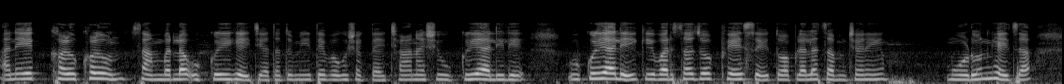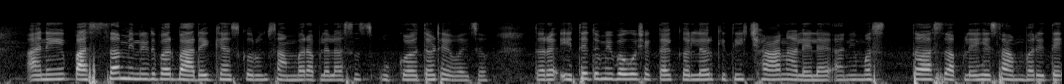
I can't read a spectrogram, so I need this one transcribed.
आणि एक खळखळून सांबारला उकळी घ्यायची. आता तुम्ही इथे बघू शकताय छान अशी उकळी आलेली आहे. उकळी आली की वरचा जो फेस आहे तो आपल्याला चमच्याने मोडून घ्यायचा. आणि पाच सहा मिनिटभर बारीक गॅस करून सांबार आपल्याला असंच उकळतं ठेवायचं. तर इथे तुम्ही बघू शकता कलर किती छान आलेला आहे आणि मस्त असं आपले हे सांबार इथे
